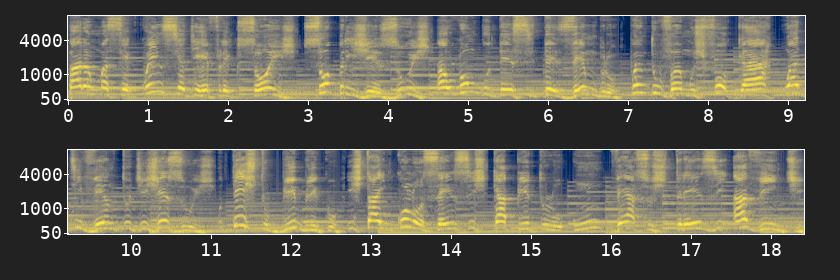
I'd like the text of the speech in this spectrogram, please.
para uma sequência de reflexões sobre Jesus ao longo desse dezembro, quando vamos focar o advento de Jesus. O texto bíblico está em Colossenses, capítulo 1, versos 13 a 20.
